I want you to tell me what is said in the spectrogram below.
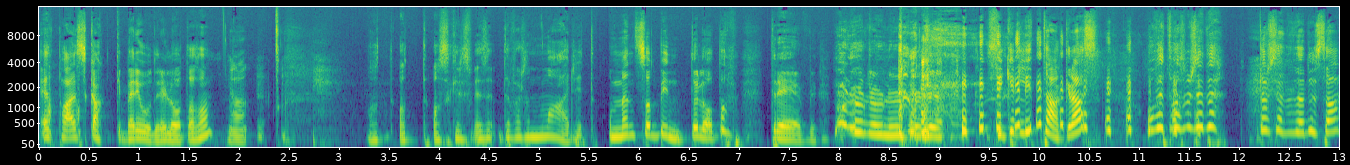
et par skakke perioder i låta sånn. Ja. Og, og, og så, det var sånn mareritt. Men så begynte låta. Sikkert litt takras. Og vet du hva som skjedde? Da skjedde det du sa.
